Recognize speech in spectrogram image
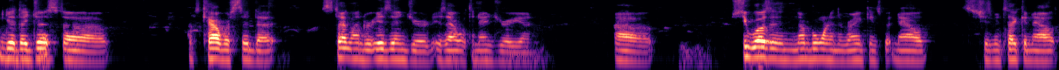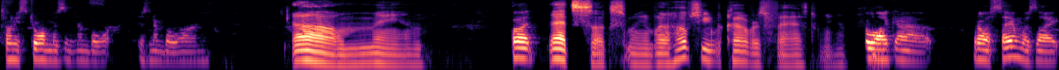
Yeah, they just uh as Cowboys said that Statlander is injured, is out with an injury, and uh she wasn't number one in the rankings, but now she's been taken out. Toni Storm isn't number one is number one. Oh man, But that sucks, man. But I hope she recovers fast, man. like uh what I was saying was like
